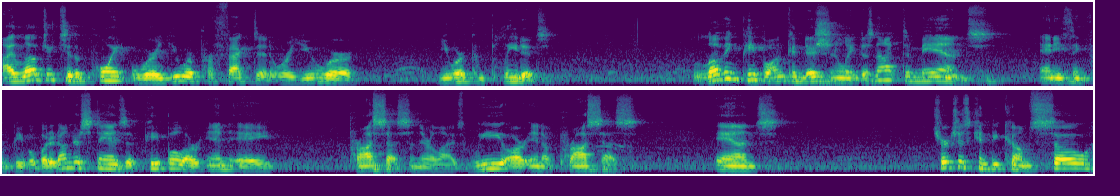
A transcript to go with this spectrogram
I loved you to the point where you were perfected, or you were you were completed. Loving people unconditionally does not demand anything from people, but it understands that people are in a process in their lives. We are in a process. And churches can become so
